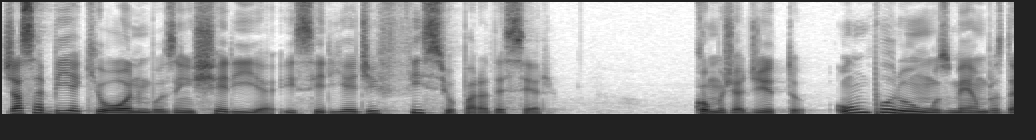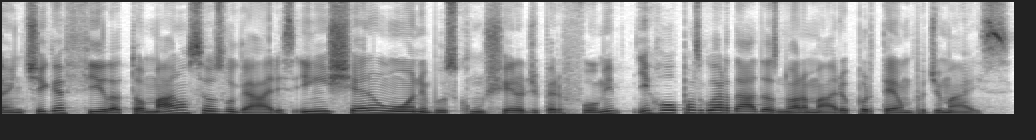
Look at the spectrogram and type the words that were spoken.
já sabia que o ônibus encheria e seria difícil para descer. Como já dito, um por um os membros da antiga fila tomaram seus lugares e encheram o ônibus com cheiro de perfume e roupas guardadas no armário por tempo demais.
